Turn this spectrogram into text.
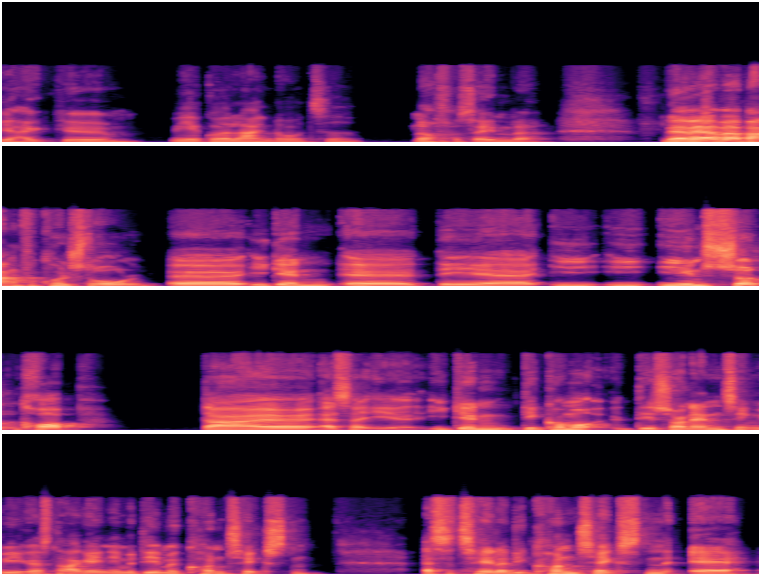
Vi har ikke, øh, Vi er gået langt over tid. nå for sagen der. Lad være at være bange for kolesterol. Øh, igen, øh, det er i, i, i en sund krop, der, øh, altså øh, igen, det kommer, det er så en anden ting, vi ikke har snakket ind i, men det er med konteksten. Altså taler vi konteksten af,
